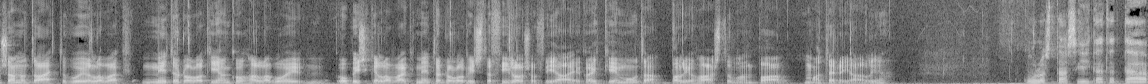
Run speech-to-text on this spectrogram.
Sanotaan, että voi olla vaikka metodologian kohdalla, voi opiskella vaikka metodologista filosofiaa ja kaikkea muuta paljon haastavampaa materiaalia. Kuulostaa siltä, että tämä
